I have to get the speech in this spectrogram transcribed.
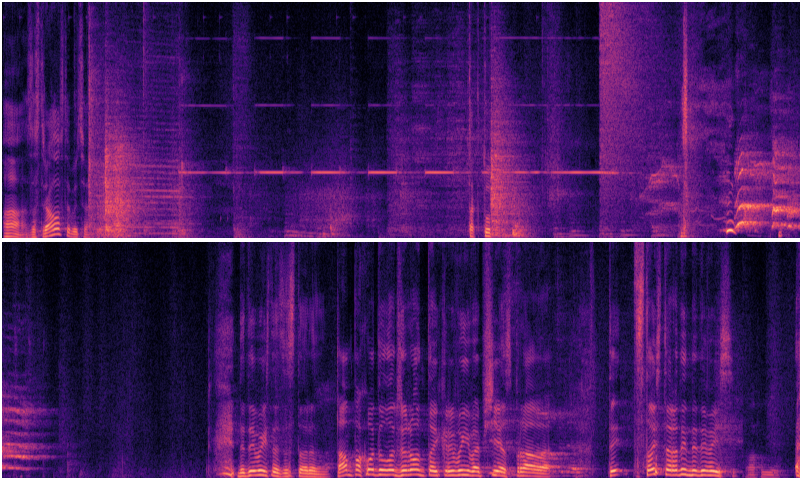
А, застрягла в тебе ця? Так тут. Не дивись на цю сторону. Там, походу, лонжерон той кривий вообще справа. Ти з тої сторони не дивись. Охуєть.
